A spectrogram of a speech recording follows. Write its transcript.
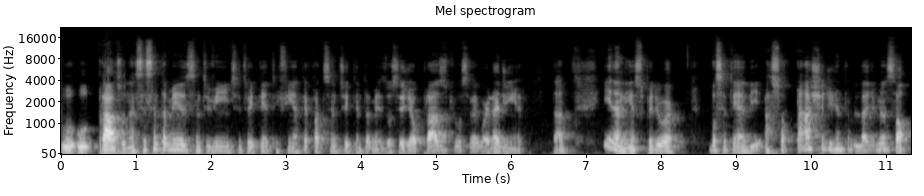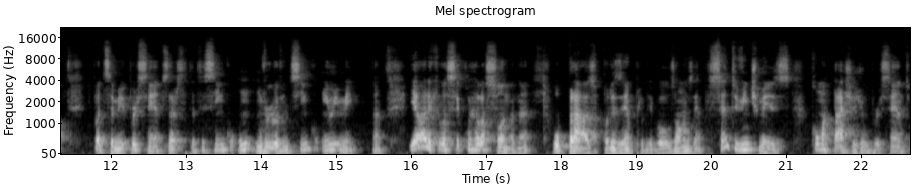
o, o, prazo, né? 60 meses, 120, 180, enfim, até 480 meses. Ou seja, é o prazo que você vai guardar dinheiro. Tá? E na linha superior, você tem ali a sua taxa de rentabilidade mensal pode ser meio por cento, 0,75, 1,25 e 1,5. Tá? E a hora que você correlaciona né, o prazo, por exemplo, vou usar um exemplo, 120 meses com uma taxa de 1%,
